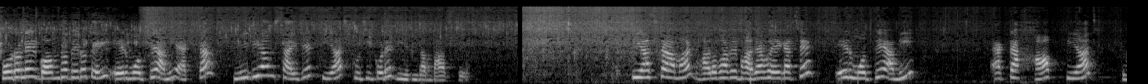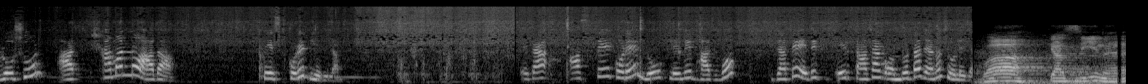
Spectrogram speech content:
ফোড়নের গন্ধ বেরোতেই এর মধ্যে আমি একটা মিডিয়াম সাইজের পেঁয়াজ কুচি করে দিয়ে দিলাম ভাজতে। পেঁয়াজটা আমার ভালোভাবে ভাজা হয়ে গেছে। এর মধ্যে আমি একটা হাফ পেঁয়াজ রসুন আর সামান্য আদা পেস্ট করে দিয়ে দিলাম এটা আস্তে করে লো ফ্লেমে ভাজবো যাতে এদের এর কাঁচা গন্ধটা যেন চলে যায় वाह क्या सीन है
